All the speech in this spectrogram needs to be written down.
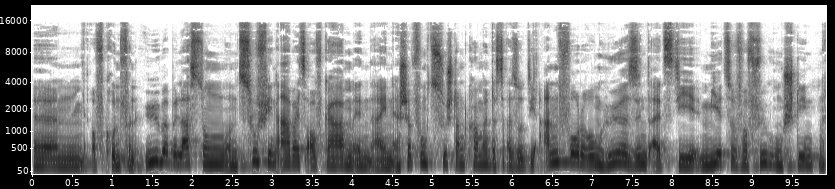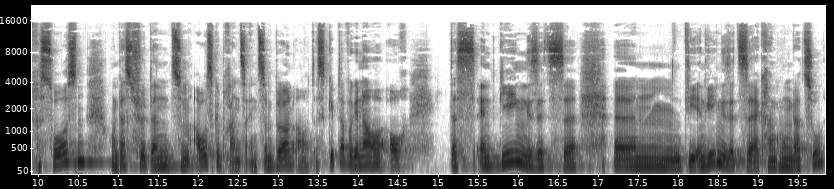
ähm, aufgrund von Überbelastungen und zu vielen Arbeitsaufgaben in einen Erschöpfungszustand komme, dass also die Anforderungen höher sind als die mir zur Verfügung stehenden Ressourcen und das führt dann zum Ausgebranntsein, zum Burnout. Es gibt aber genau auch das entgegengesetzte, ähm, die entgegengesetzte Erkrankung dazu,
